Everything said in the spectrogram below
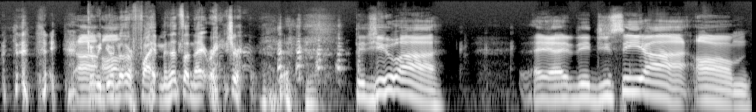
Can we do I'll- another five minutes on Night Ranger? Did you uh, uh did you see uh um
